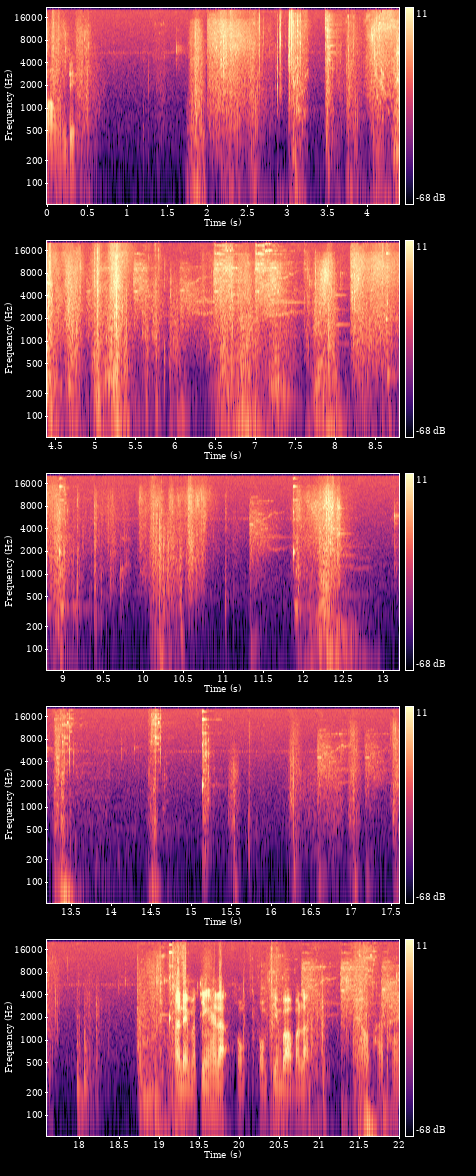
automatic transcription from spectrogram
วางให้เราของมันดิอันไหนมาทิ้งให้ละผมผมพิมพ์บอกมันละให้เอาพัดให้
